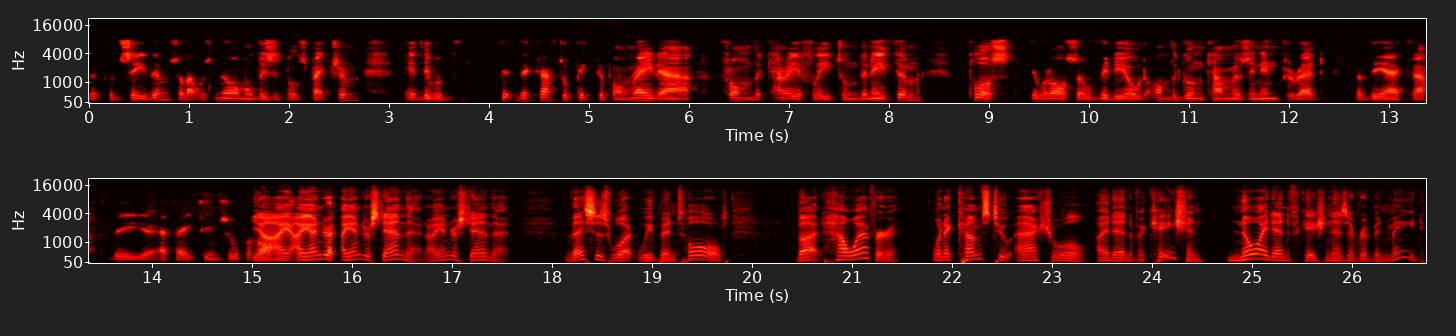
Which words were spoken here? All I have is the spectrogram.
that could see them. So that was normal visible spectrum. It, they were the craft were picked up on radar from the carrier fleet underneath them. Plus, they were also videoed on the gun cameras in infrared of the aircraft, the uh, F-18 Super Yeah, I, Hornet. I under I understand that. I understand that. This is what we've been told. But however, when it comes to actual identification, no identification has ever been made.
